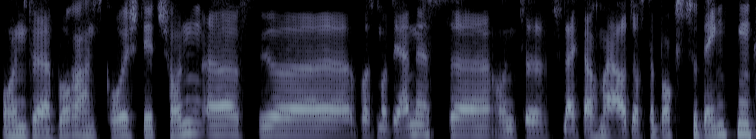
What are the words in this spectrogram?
Und äh, Bora Hans Grohe steht schon äh, für was Modernes äh, und äh, vielleicht auch mal out of the box zu denken,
